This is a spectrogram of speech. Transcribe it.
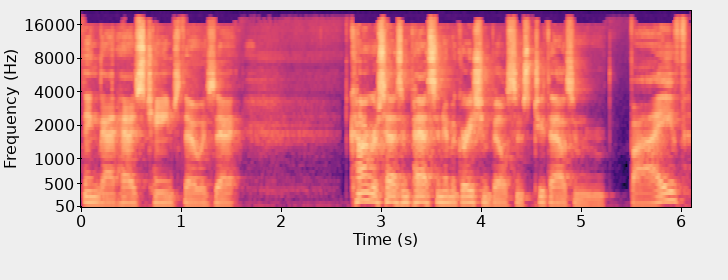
thing that has changed, though, is that Congress hasn't passed an immigration bill since 2005.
